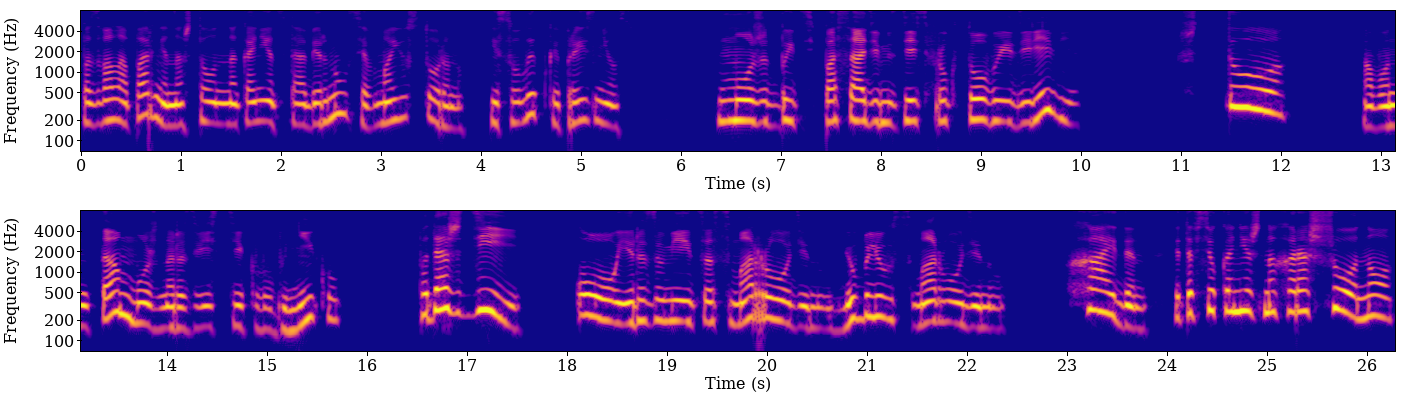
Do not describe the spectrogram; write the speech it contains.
Позвала парня, на что он наконец-то обернулся в мою сторону и с улыбкой произнес. «Может быть, посадим здесь фруктовые деревья?» «Что?» «А вон там можно развести клубнику». «Подожди!» «Ой, и, разумеется, смородину. Люблю смородину». «Хайден, это все, конечно, хорошо, но...»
